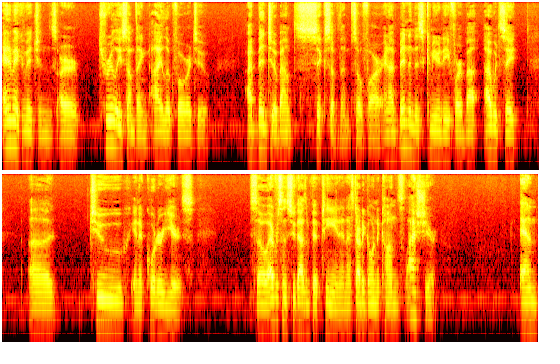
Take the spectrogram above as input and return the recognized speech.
Anime conventions are truly something I look forward to. I've been to about six of them so far, and I've been in this community for about, I would say, uh, two and a quarter years. So ever since 2015, and I started going to cons last year. And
